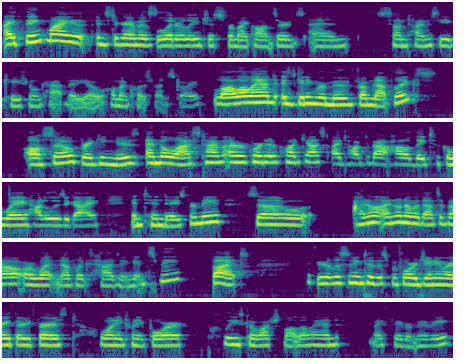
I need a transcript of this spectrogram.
I think my Instagram is literally just for my concerts and sometimes the occasional cat video on my close friend story. La La Land is getting removed from Netflix. Also, breaking news. And the last time I recorded a podcast, I talked about how they took away How to Lose a Guy in 10 Days for me. So I don't I don't know what that's about or what Netflix has against me. But if you're listening to this before January 31st, 2024, please go watch La La Land, my favorite movie.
